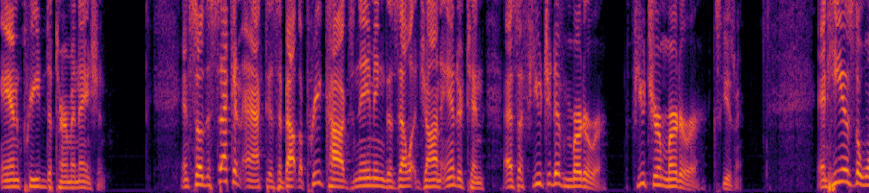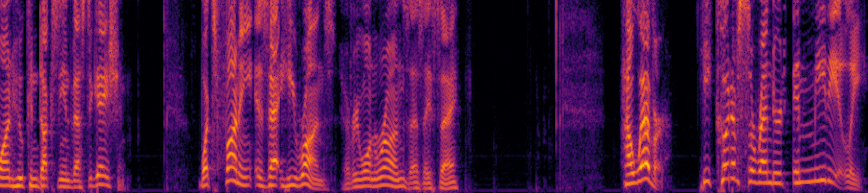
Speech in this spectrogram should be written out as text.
and predetermination. And so the second act is about the precogs naming the zealot John Anderton as a fugitive murderer, future murderer, excuse me. And he is the one who conducts the investigation. What's funny is that he runs. Everyone runs, as they say. However, he could have surrendered immediately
